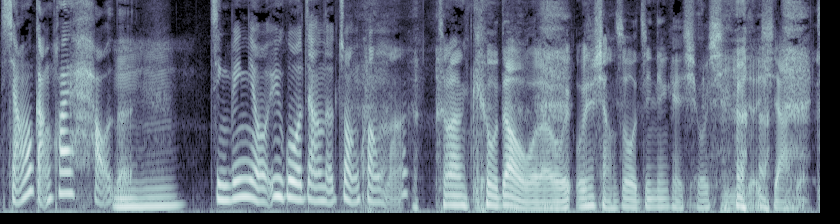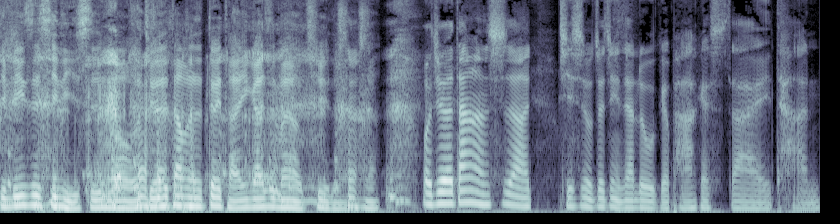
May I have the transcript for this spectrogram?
想要赶快好的。嗯景斌，你有遇过这样的状况吗？突然 Q 到我了，我我就想说，我今天可以休息一下的。景斌是心理师哦，我觉得他们的对谈应该是蛮有趣的。我觉得当然是啊。其实我最近也在录一个 podcast，在谈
